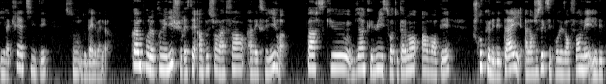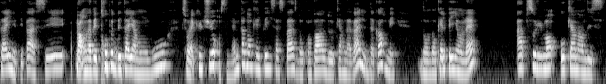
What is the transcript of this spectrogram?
et la créativité sont de belles valeurs. Comme pour le premier livre, je suis restée un peu sur ma faim avec ce livre parce que bien que lui soit totalement inventé, je trouve que les détails, alors je sais que c'est pour des enfants, mais les détails n'étaient pas assez... Bah, on avait trop peu de détails à mon goût sur la culture, on sait même pas dans quel pays ça se passe, donc on parle de carnaval, d'accord, mais dans, quel pays on est Absolument aucun indice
